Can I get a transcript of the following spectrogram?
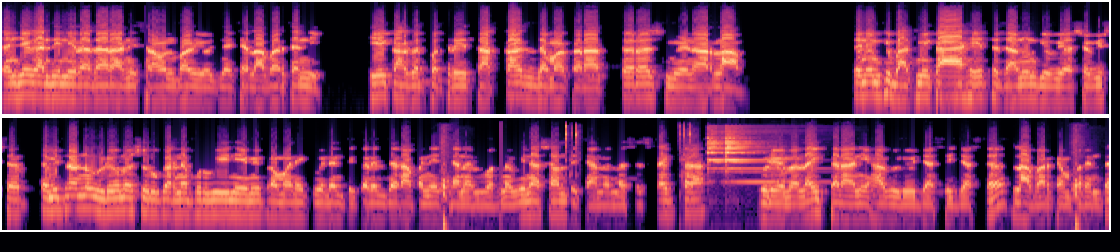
संजय गांधी निराधार आणि श्रावणबाळ योजनेच्या लाभार्थ्यांनी हे कागदपत्रे तात्काळ जमा करा तरच मिळणार लाभ. तर नेमकी बातमी काय आहे तर जाणून घेऊया सविस्तर. तर मित्रांनो व्हिडिओला सुरू करण्यापूर्वी नेहमीप्रमाणे एक विनंती करेल जर आपण या चॅनलवर नवीन असाल तर चॅनलला सबस्क्राईब करा. व्हिडिओला लाईक करा आणि हा व्हिडिओ जास्तीत जास्त लाभार्थ्यांपर्यंत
